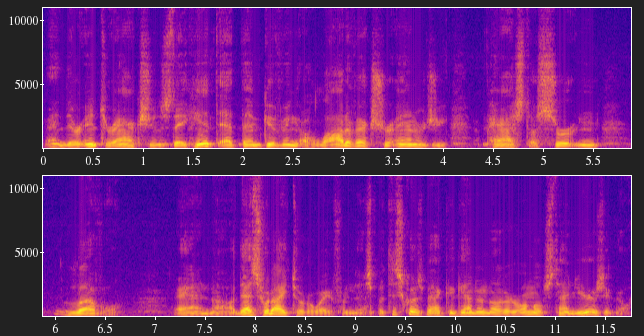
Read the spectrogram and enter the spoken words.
And their interactions, they hint at them giving a lot of extra energy past a certain level. And uh, that's what I took away from this. But this goes back again another almost 10 years ago.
